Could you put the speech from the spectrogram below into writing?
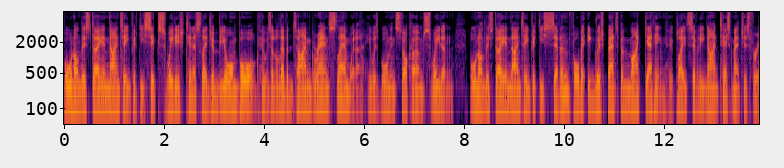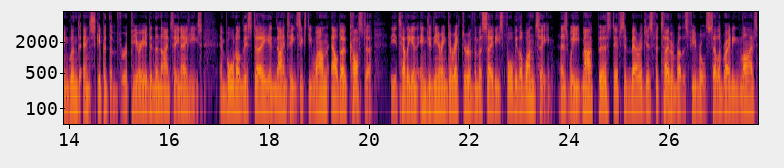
Born on this day in 1956, Swedish tennis legend Bjorn Borg, who was an 11 time Grand Slam winner. He was born in Stockholm, Sweden. Born on this day in 1957, former English batsman Mike Gatting, who played 79 Test matches for England and skippered them for a period in the 1980s. And born on this day in 1961, Aldo Costa, the Italian engineering director of the Mercedes Formula One team. As we mark births, deaths, and marriages for Tobin Brothers Funerals celebrating lives,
